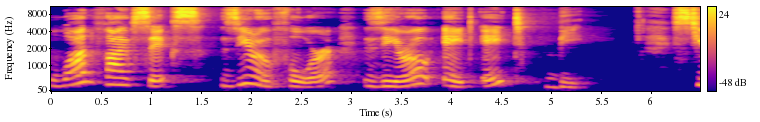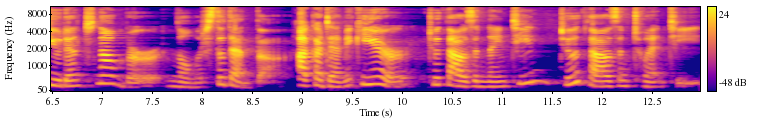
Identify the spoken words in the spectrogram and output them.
1560488B. Student number – номер студента. Academic year 2019-2020.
